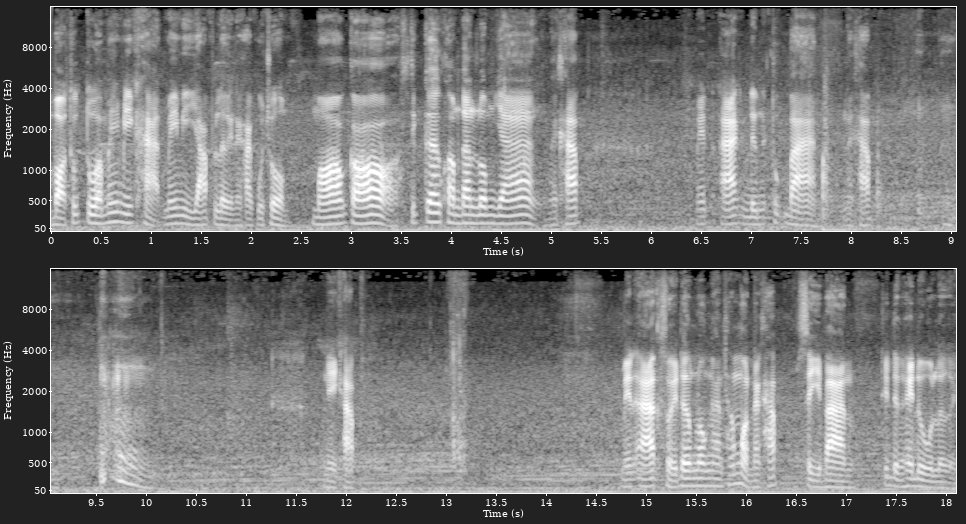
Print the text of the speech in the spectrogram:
เบาะทุกตัวไม่มีขาดไม่มียับเลยนะครับคุณผู้ชมมอกอสติ๊กเกอร์ความดันลมยางนะครับเม็ดอาร์คดึงทุกบานนะครับ นี่ครับ เมนอาร์คสวยเดิมโรงงานทั้งหมดนะครับ4บานที่ดึงให้ดูเลย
